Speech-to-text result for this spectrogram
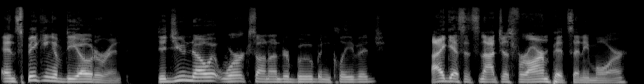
And speaking of deodorant, did you know it works on underboob and cleavage? I guess it's not just for armpits anymore.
